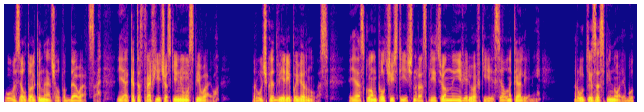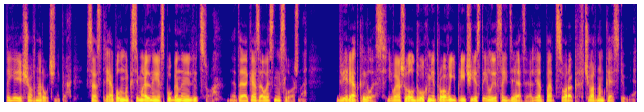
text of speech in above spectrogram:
Узел только начал поддаваться. Я катастрофически не успеваю. Ручка двери повернулась. Я скомкал частично расплетенные веревки и сел на колени — Руки за спиной, будто я еще в наручниках. Состряпал максимально испуганное лицо. Это оказалось несложно. Дверь открылась, и вошел двухметровый плечистый лысый дядя, лет под сорок в черном костюме.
